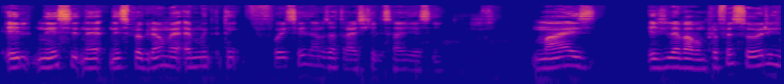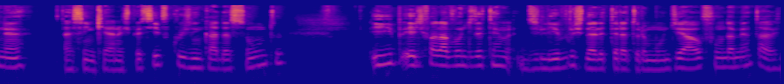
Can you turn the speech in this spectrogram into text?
ele nesse, né, nesse programa é muito tem, foi seis anos atrás que ele saiu assim. Mas eles levavam professores, né? Assim, que eram específicos em cada assunto e eles falavam de, de livros da literatura mundial fundamentais,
